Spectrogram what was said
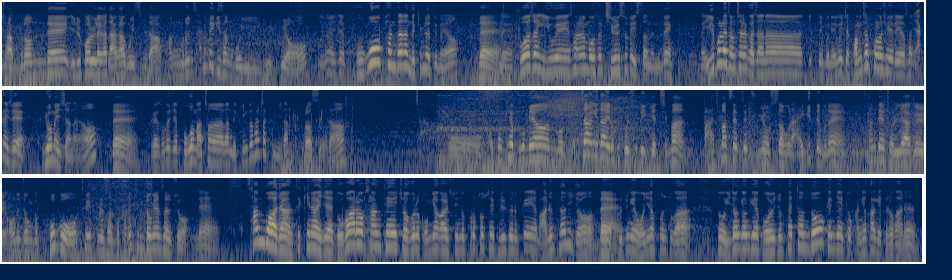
자, 그런데 일벌레가 나가고 있습니다. 광물은 300 이상 모이고 있고요. 이건 이제 보고 판단한 느낌도 드네요. 네. 네, 부화장 이후에 살못을 지을 수도 있었는데 네, 일벌레 정찰을 가지 않았기 때문에도 이제 광자 포러시에 대해서는 약간 이제 위험해지잖아요. 네. 그래서도 이제 보고 맞춰 나간 느낌도 살짝 듭니다. 그렇습니다. 자, 뭐 어떻게 보면 뭐 짱이다 이렇게 볼 수도 있겠지만 마지막 세트의 중요성을 알기 때문에 상대 전략을 어느 정도 보고 트리플을 선택하는 김동현 선수. 네. 3부화장 특히나 이제 노발업 상태의 저그를 공략할 수 있는 프로토스의 빌드는 꽤 많은 편이죠. 네. 그 중에 원희삭 선수가 또 이전 경기에 보여준 패턴도 굉장히 또 강력하게 들어가는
